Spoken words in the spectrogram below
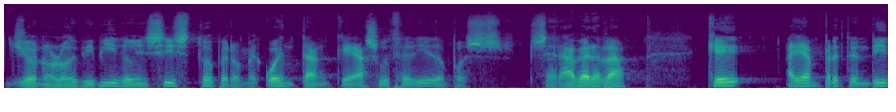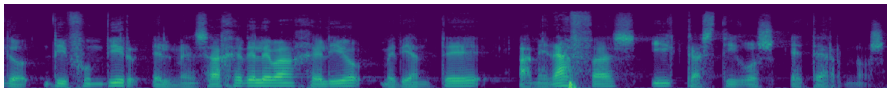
yo no lo he vivido, insisto, pero me cuentan que ha sucedido, pues será verdad, que hayan pretendido difundir el mensaje del Evangelio mediante amenazas y castigos eternos.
